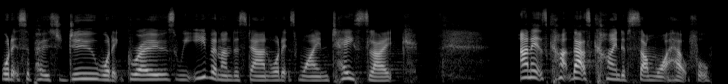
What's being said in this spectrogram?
what it's supposed to do, what it grows. We even understand what its wine tastes like. And it's, that's kind of somewhat helpful.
